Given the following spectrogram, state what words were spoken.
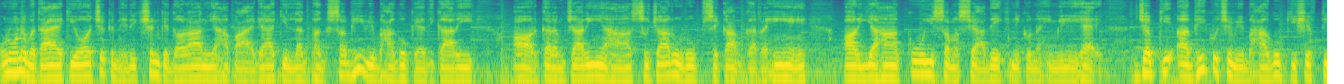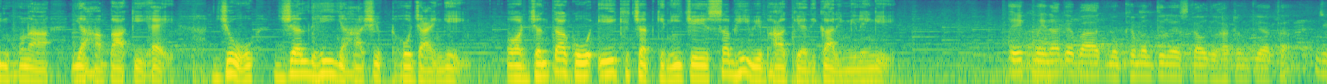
उन्होंने बताया कि औचक निरीक्षण के दौरान यहाँ पाया गया कि लगभग सभी विभागों के अधिकारी और कर्मचारी यहाँ सुचारू रूप से काम कर रहे हैं, और यहाँ कोई समस्या देखने को नहीं मिली है, जबकि अभी कुछ विभागों की शिफ्टिंग होना यहाँ बाकी है, जो जल्द ही यहाँ शिफ्ट हो जाएँगे। और जनता को एक ही छत के नीचे सभी विभाग के अधिकारी मिलेंगे। एक महीना के बाद मुख्यमंत्री ने इसका उद्घाटन किया था। जी।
